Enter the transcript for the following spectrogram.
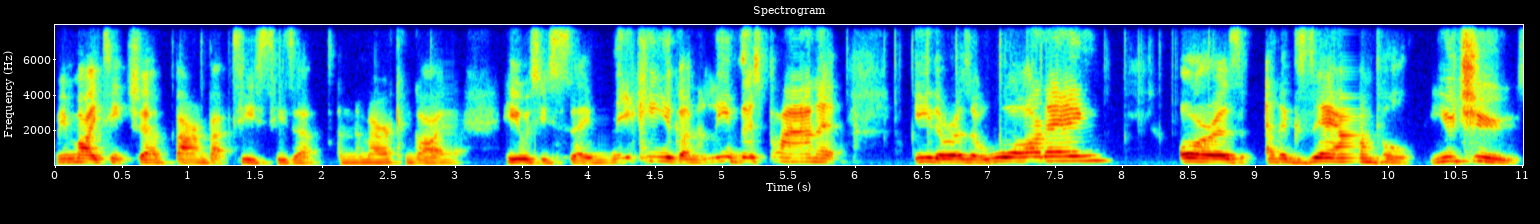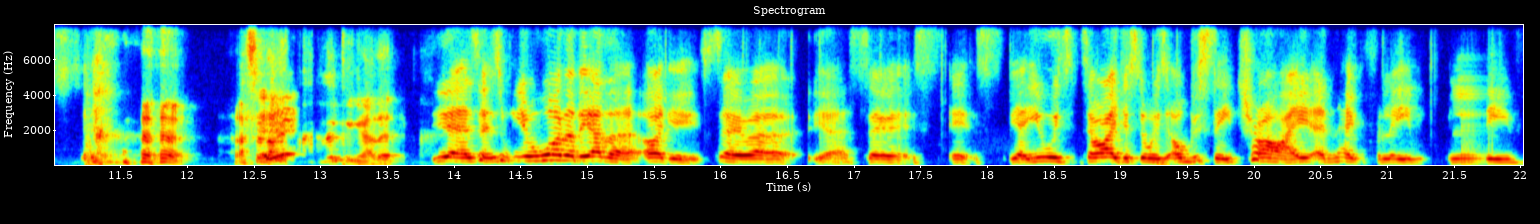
I mean, my teacher, Baron Baptiste, he's a, an American guy. He always used to say, Niki, you're going to leave this planet either as a warning or as an example. You choose. that's a nice way of looking at it yeah so it's, you're one or the other aren't you? So uh yeah so it's it's yeah you always so i just always obviously try and hopefully leave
